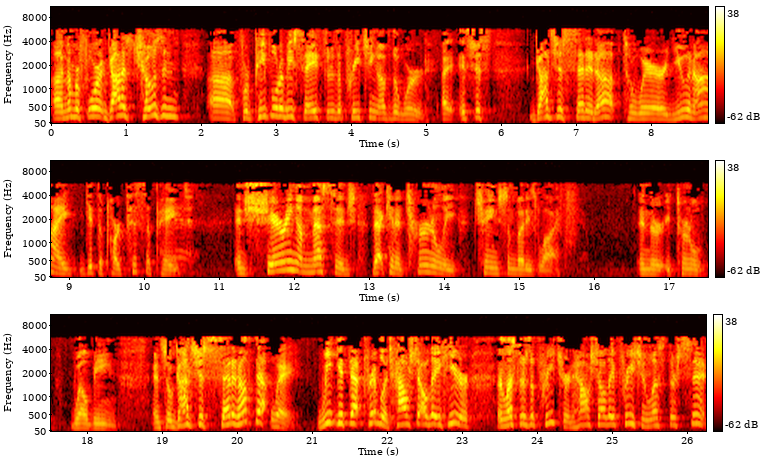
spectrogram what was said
Uh, number four, God has chosen uh, for people to be saved through the preaching of the word. It's just God's just set it up to where you and I get to participate in sharing a message that can eternally change somebody's life in their eternal well being. And so God's just set it up that way. We get that privilege. How shall they hear unless there's a preacher? And how shall they preach unless they're sent?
